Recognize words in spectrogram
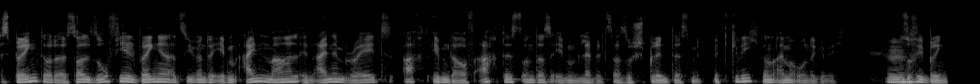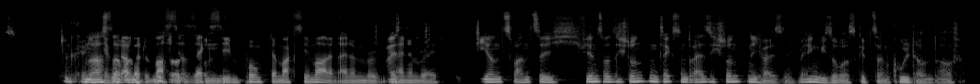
es bringt oder es soll so viel bringen, als wie wenn du eben einmal in einem Raid acht, eben darauf achtest und das eben levelst. Also sprintest mit, mit Gewicht und einmal ohne Gewicht. Hm. So viel bringt das. Okay. Du Ja, hast gut, aber, aber du machst ja Cooldown sechs, von sieben Punkte maximal in einem, in weiß einem. Raid. 24, 24 Stunden, 36 Stunden, ich weiß nicht mehr. Irgendwie sowas gibt es da einen Cooldown drauf.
